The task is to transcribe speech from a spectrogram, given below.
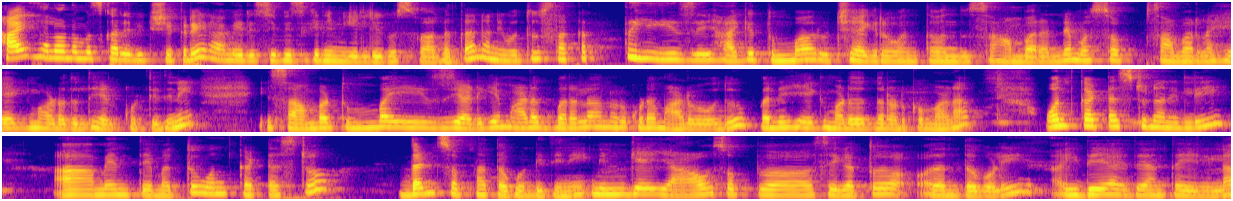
ಹಾಯ್ ಹಲೋ ನಮಸ್ಕಾರ ವೀಕ್ಷಕರೇ. ರಾಮಿ ರೆಸಿಪೀಸ್ಗೆ ನಿಮಗೆ ಎಲ್ರಿಗೂ ಸ್ವಾಗತ. ನಾನು ಇವತ್ತು ಸಖತ್ ಈಸಿ ಹಾಗೆ ತುಂಬ ರುಚಿಯಾಗಿರುವಂಥ ಒಂದು ಸಾಂಬಾರು ಅಂದರೆ ಮೊಸೊಪ್ಪು ಸಾಂಬಾರನ್ನ ಹೇಗೆ ಮಾಡೋದು ಅಂತ ಹೇಳ್ಕೊಡ್ತಿದ್ದೀನಿ. ಈ ಸಾಂಬಾರು ತುಂಬ ಈಸಿ ಅಡುಗೆ ಮಾಡೋಕ್ಕೆ ಬರಲ್ಲ ಅನ್ನೋರು ಕೂಡ ಮಾಡ್ಬೋದು. ಬನ್ನಿ ಹೇಗೆ ಮಾಡೋದು ಅಂತ ನೋಡ್ಕೊಂಬೋಣ ಒಂದು ಕಟ್ಟಷ್ಟು ನಾನಿಲ್ಲಿ ಮೆಂತೆ ಮತ್ತು ಒಂದು ಕಟ್ಟಷ್ಟು ದಂಟು ಸೊಪ್ಪನ್ನ ತೊಗೊಂಡಿದ್ದೀನಿ. ನಿಮಗೆ ಯಾವ ಸೊಪ್ಪು ಸಿಗುತ್ತೋ ಅದನ್ನು ತೊಗೊಳ್ಳಿ. ಇದೇ ಇದೆ ಅಂತ ಏನಿಲ್ಲ.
